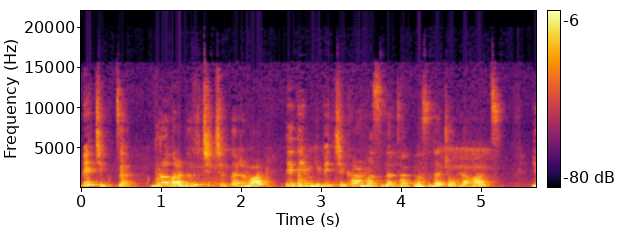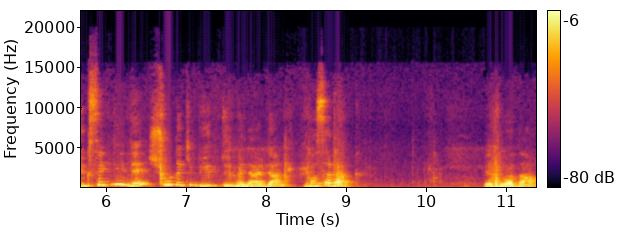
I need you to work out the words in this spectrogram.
ve çıktı. Buralarda da çıt çıtları var. Dediğim gibi çıkarması da takması da çok rahat. Yüksekliği de şuradaki büyük düğmelerden basarak ve burada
